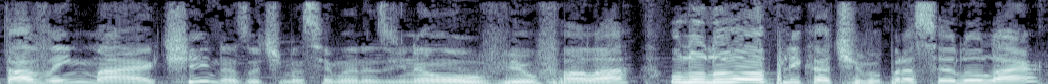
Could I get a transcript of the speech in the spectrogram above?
tava em Marte nas últimas semanas e não ouviu falar, o Lulu é um aplicativo para celular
